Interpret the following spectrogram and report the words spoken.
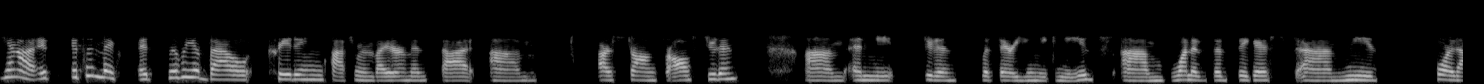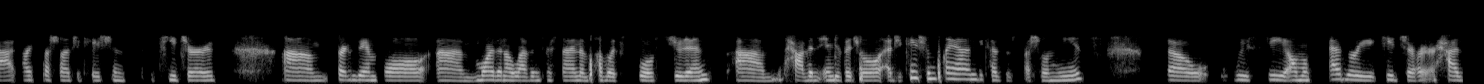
yeah, it's it's a mix. It's really about creating classroom environments that um, are strong for all students um, and meet students with their unique needs. Um, one of the biggest um, needs for that are special education teachers. Um, for example, um, more than 11% of public school students um, have an individual education plan because of special needs. So we see almost every teacher has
